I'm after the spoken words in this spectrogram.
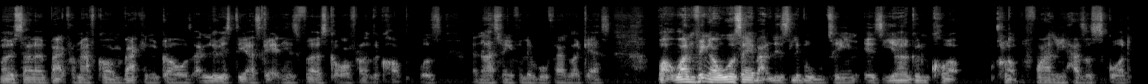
Mo Salah back from AFCON, back in the goals, and Luis Diaz getting his first goal in front of the Kop was a nice thing for Liverpool fans, I guess. But one thing I will say about this Liverpool team is Jurgen Klopp, Klopp finally has a squad.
